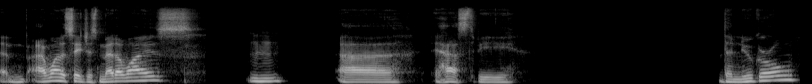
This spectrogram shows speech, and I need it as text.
um, I want to say just meta wise, Mm-hmm. uh, it has to be the new girl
